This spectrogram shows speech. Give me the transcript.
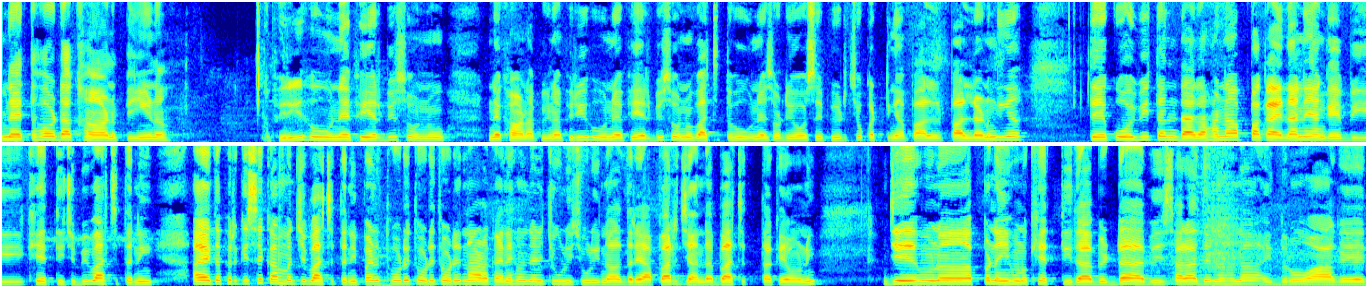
ਨੇ ਤੁਹਾਡਾ ਖਾਣ ਪੀਣ ਫਰੀ ਹੋਊ ਨੇ ਫੇਰ ਵੀ ਤੁਹਾਨੂੰ ਨੇ ਖਾਣਾ ਪੀਣਾ ਫਰੀ ਹੋਊ ਨੇ, ਫੇਰ ਵੀ ਤੁਹਾਨੂੰ ਬਚਤ ਹੋਊ ਨੇ, ਤੁਹਾਡੀ ਉਸੇ ਫੀਡ ਚੋਂ ਕੱਟੀਆਂ ਪਾਲ ਪਾਲਣਗੀਆਂ ਤੇ ਕੋਈ ਵੀ ਧੰਦਾ ਗਾ, ਹਨਾ, ਆਪਾਂ ਕਹਿ ਦਿੰਦੇ ਆਂਗੇ ਵੀ ਖੇਤੀ 'ਚ ਵੀ ਬਚਤ ਨਹੀਂ ਐ ਤਾਂ ਫਿਰ ਕਿਸੇ ਕੰਮ 'ਚ ਬਚਤ ਨਹੀਂ ਪਰ ਥੋੜੇ ਥੋੜੇ ਥੋੜੇ ਨਾਲ ਕਹਿੰਦੇ ਹੁੰਦੇ ਨੇ, ਚੂਲੀ ਚੂਲੀ ਨਾਲ ਦਰਿਆ ਭਰ ਜਾਂਦਾ, ਬਚਤ ਤਾਂ ਕਿਉਂ ਨਹੀਂ ਜੇ ਹੁਣ ਆਪਣੇ ਹੁਣ ਖੇਤੀ ਦਾ ਬਿੱਡਾ ਹੈ ਵੀ ਸਾਰਾ ਦਿਨ, ਹਨਾ, ਇਧਰੋਂ ਆ ਗਏ,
